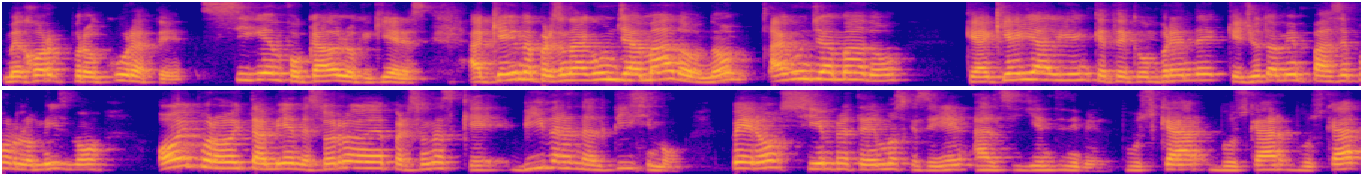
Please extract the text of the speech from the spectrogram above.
Mejor procúrate, sigue enfocado en lo que quieres. Aquí hay una persona, haga un llamado, ¿no? Haga un llamado que aquí hay alguien que te comprende, que yo también pasé por lo mismo. Hoy por hoy también estoy rodeado de personas que vibran altísimo, pero siempre tenemos que seguir al siguiente nivel, buscar, buscar, buscar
